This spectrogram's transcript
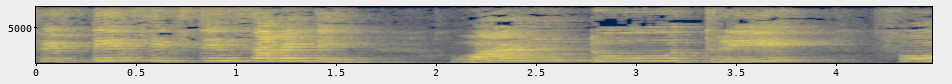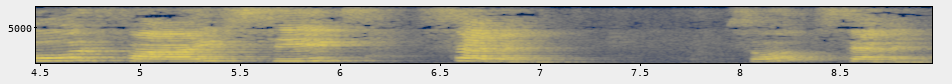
15, 16, 17. 1, 2, 3, 4, 5, 6, 7. So 7.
